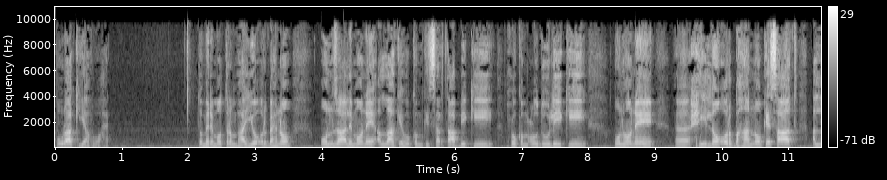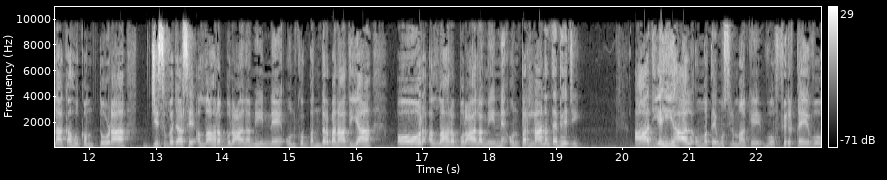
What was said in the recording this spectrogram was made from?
پورا کیا ہوا ہے۔ تو میرے محترم بھائیوں اور بہنوں، ان ظالموں نے اللہ کے حکم کی سرتابی کی، حکم عدولی کی، انہوں نے ہیلوں اور بہانوں کے ساتھ اللہ کا حکم توڑا، جس وجہ سے اللہ رب العالمین نے ان کو بندر بنا دیا، اور اللہ رب العالمین نے ان پر لانتیں بھیجی آج یہی حال امت مسلمہ کے وہ فرقے، وہ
